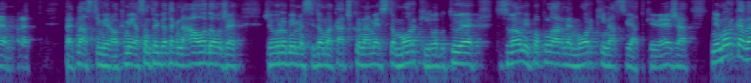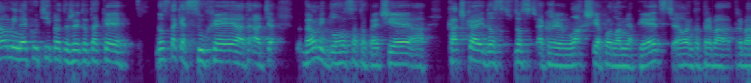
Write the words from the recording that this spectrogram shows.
neviem, pred 15 rokmi. Ja som to iba tak náhodou, že, že urobíme si doma kačku na miesto morky, lebo tu, je, tu sú veľmi populárne morky na sviatky, vieš. A mne morka veľmi nechutí, pretože je to také, dosť také suché a, a ťa, veľmi dlho sa to pečie a kačka je dosť, dosť akože ľahšia podľa mňa piecť, len to treba, treba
